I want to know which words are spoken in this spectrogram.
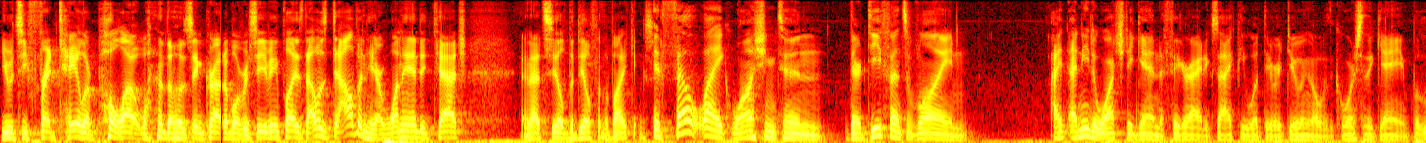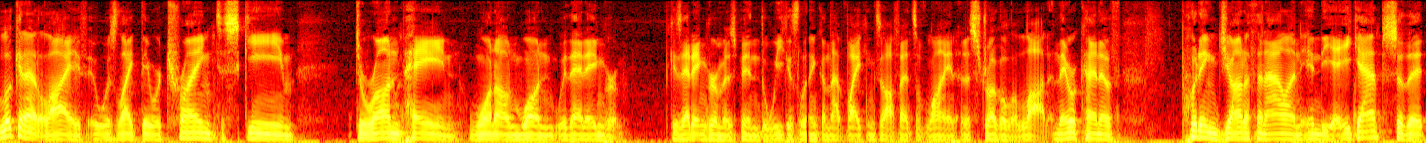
you would see Fred Taylor pull out one of those incredible receiving plays. That was Dalvin here, one-handed catch, and that sealed the deal for the Vikings. It felt like Washington, their defensive line. I, I need to watch it again to figure out exactly what they were doing over the course of the game. But looking at it live, it was like they were trying to scheme Daron Payne one on one with Ed Ingram because Ed Ingram has been the weakest link on that Vikings offensive line and has struggled a lot. And they were kind of putting Jonathan Allen in the A gap so that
